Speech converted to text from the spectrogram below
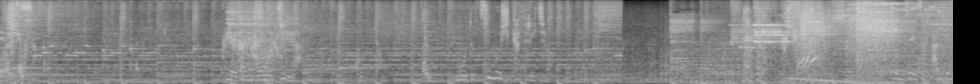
빼앗겼어 내가 할 길이야 고통. 모두 침몰시켜드리죠. 존재해선 안 기분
